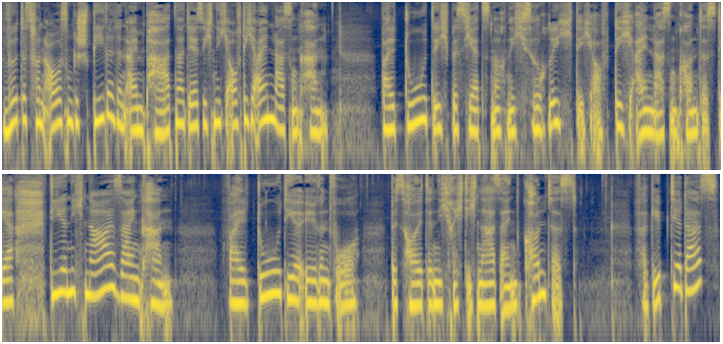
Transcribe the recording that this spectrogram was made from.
wird es das von außen gespiegelt in einem Partner, der sich nicht auf dich einlassen kann, weil du dich bis jetzt noch nicht so richtig auf dich einlassen konntest, der dir nicht nahe sein kann, weil du dir irgendwo bis heute nicht richtig nah sein konntest. Vergib dir das?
